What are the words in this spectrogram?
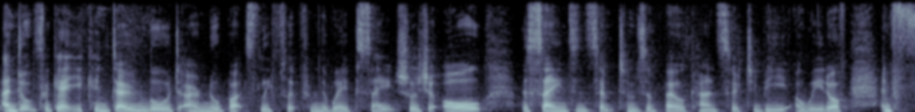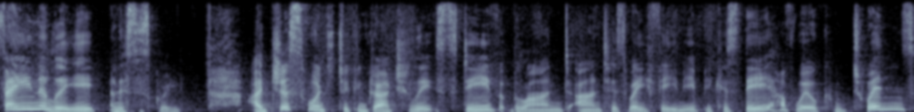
And don't forget, you can download our No Butts leaflet from the website. It shows you all the signs and symptoms of bowel cancer to be aware of. And finally, and this is great, I just wanted to congratulate Steve Bland and his wife Amy because they have welcomed twins,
